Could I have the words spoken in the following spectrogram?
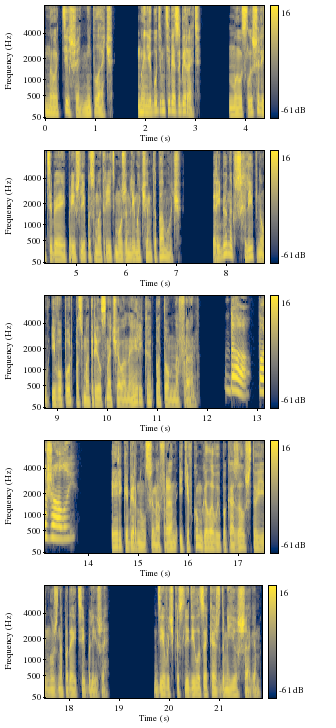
«Ну, тише, не плачь. Мы не будем тебя забирать. Мы услышали тебя и пришли посмотреть, можем ли мы чем-то помочь». Ребенок всхлипнул и в упор посмотрел сначала на Эрика, потом на Фран. Да, пожалуй. Эрик обернулся на Фран и кивком головы показал, что ей нужно подойти ближе. Девочка следила за каждым ее шагом,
